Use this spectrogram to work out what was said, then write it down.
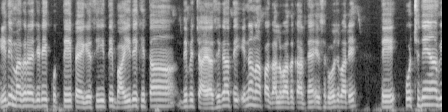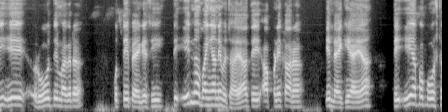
ਇਹਦੇ ਮਗਰ ਜਿਹੜੇ ਕੁੱਤੇ ਪੈ ਗਏ ਸੀ ਤੇ ਬਾਈ ਦੇ ਖੇਤਾਂ ਦੇ ਵਿੱਚ ਆਇਆ ਸੀਗਾ ਤੇ ਇਹਨਾਂ ਨਾਲ ਆਪਾਂ ਗੱਲਬਾਤ ਕਰਦੇ ਆਂ ਇਸ ਰੋਜ਼ ਬਾਰੇ ਤੇ ਪੁੱਛਦੇ ਆਂ ਵੀ ਇਹ ਰੋਜ਼ ਦੇ ਮਗਰ ਕੁੱਤੇ ਪੈ ਗਏ ਸੀ ਤੇ ਇਹਨਾਂ ਬਾਈਆਂ ਨੇ ਬਚਾਇਆ ਤੇ ਆਪਣੇ ਘਰ ਇਹ ਲੈ ਕੇ ਆਇਆ ਆ ਤੇ ਇਹ ਆਪਾਂ ਪੋਸਟ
